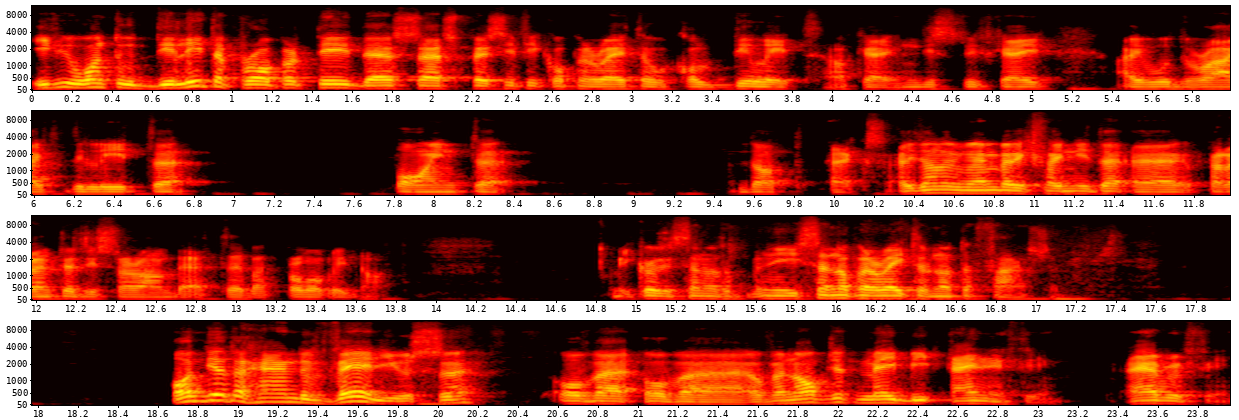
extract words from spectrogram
if you want to delete a property, there's a specific operator called delete. Okay, in this case, I would write delete uh, point uh, dot x. I don't remember if I need a, a parenthesis around that, uh, but probably not, because it's an, it's an operator, not a function. On the other hand, values of, a, of, a, of an object may be anything, everything.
